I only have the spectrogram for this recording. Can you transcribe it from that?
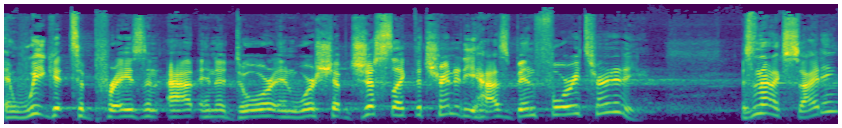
And we get to praise and add and adore and worship just like the Trinity has been for eternity. Isn't that exciting?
